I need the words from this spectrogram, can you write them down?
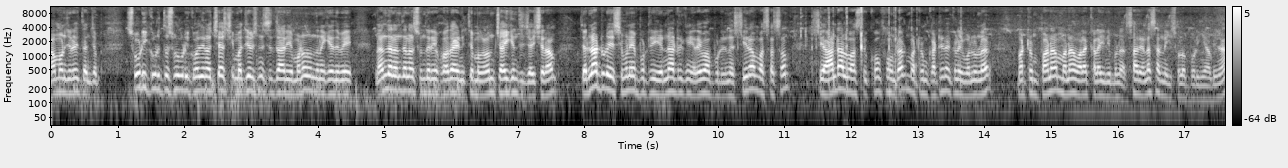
ராமானுஜரே தஞ்சம். சூடி கொடுத்த சூடி கோதின சேஷ்டி மத்திய விஷ்ணு சித்தாரிய மனோநந்தன கேதுவே நந்தநந்தன சுந்தரி ஹோதாய நித்தியமங்கலம் ஜெய்ஹிந்த் ஜெய் ஸ்ரீராம் தென்னாட்டுடைய சிவனை போற்றி எந்நாட்டிற்கும் இறைவா போற்றின ஸ்ரீராம் வாசம் ஸ்ரீ ஆண்டாள் வாஸ்து கோஃபவுண்டர் மற்றும் கட்டிடக்கலை வல்லுநர் மற்றும் பண மன வளக்கலை நிபுணர். சார் என்ன சார் இன்னைக்கு சொல்ல போகிறீங்க அப்படின்னா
